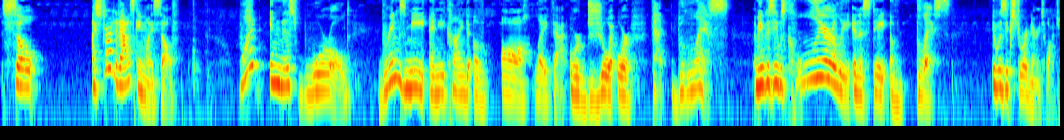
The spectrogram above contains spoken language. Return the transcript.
So I started asking myself, what in this world brings me any kind of awe like that, or joy, or that bliss? I mean, because he was clearly in a state of bliss. It was extraordinary to watch,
